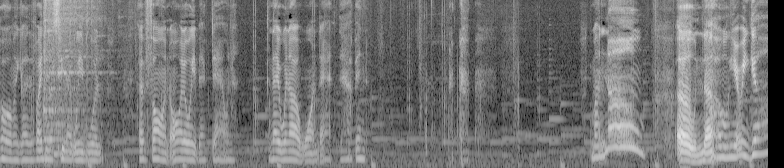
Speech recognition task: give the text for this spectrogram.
Oh my god, if I didn't see that wave would have fallen all the way back down. And I would not want that to happen. Come on, no! Oh no, here we go.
